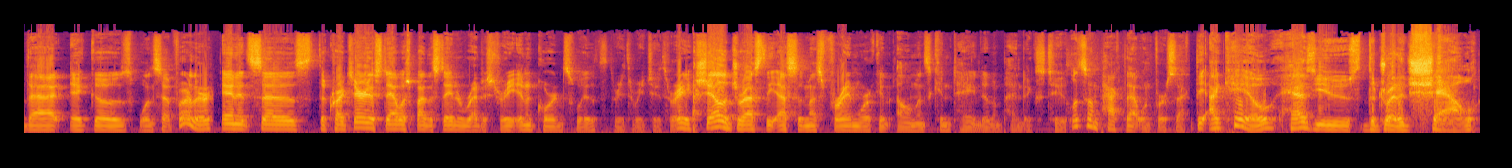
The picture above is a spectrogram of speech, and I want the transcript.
that it goes one step further and it says the criteria established by the state of registry in accordance with 3323 shall address the SMS framework and elements contained in Appendix 2. Let's unpack that one for a second. The ICAO has used the dreaded shall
